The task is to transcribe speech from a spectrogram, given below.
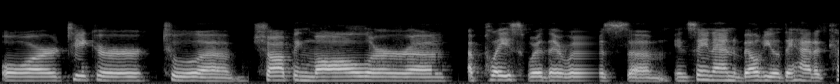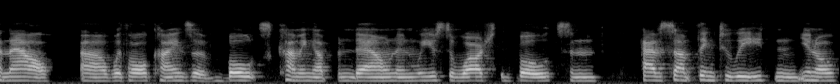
or take her to a shopping mall or uh, a place where there was um, in St. Anne de Bellevue. They had a canal uh, with all kinds of boats coming up and down, and we used to watch the boats and have something to eat and you know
